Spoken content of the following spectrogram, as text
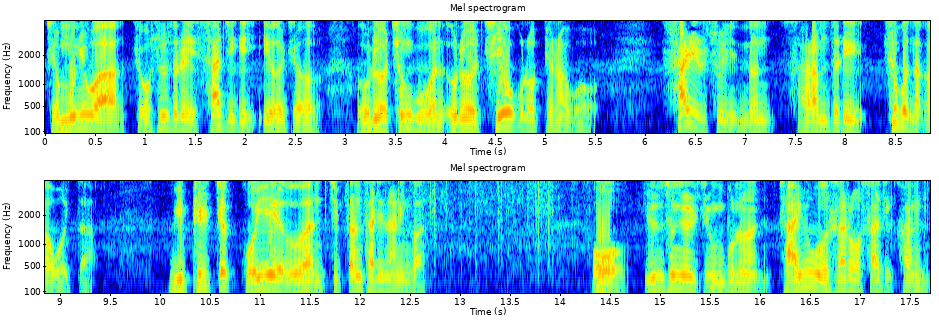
전문의와 교수들의 사직이 이어져 의료 천국은 의료 지옥으로 변하고 살릴 수 있는 사람들이 죽어나가고 있다. 미필적 고의에 의한 집단살인 아닌가? 5. 윤석열 정부는 자유의사로 사직한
